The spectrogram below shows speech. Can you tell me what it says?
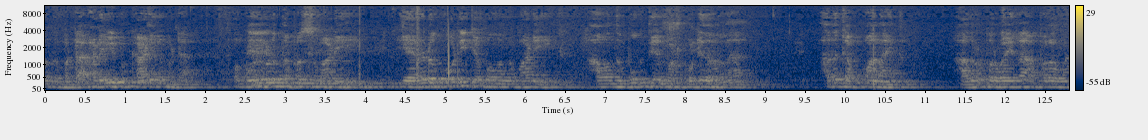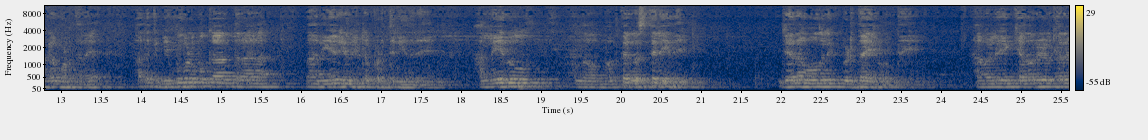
ಒಂದು ಮಠ, ಅಡವಿ ಕಾಡಿನ ಮಠ ಗುರುಗಳು ತಪಸ್ಸು ಮಾಡಿ ಎರಡು ಕೋಟಿ ಜಪವನ್ನು ಮಾಡಿ ಆ ಒಂದು ಮುಕ್ತಿಯನ್ನು ಮಾಡಿಕೊಟ್ಟಿದಾರಲ್ಲ ಅದಕ್ಕೆ ಅಪಮಾನ ಆಯಿತು. ಆದರೂ ಪರವಾಗಿಲ್ಲ ಅಪರ ಊಟ ಮಾಡ್ತಾರೆ. ಅದಕ್ಕೆ ನಿಮ್ಮಗಳ ಮುಖಾಂತರ ನಾನು ಏನು ಹೇಳಿ ಇಷ್ಟಪಡ್ತೀನಿ ಅಂದರೆ ಅಲ್ಲೇನು ಒಂದು ಭಕ್ತ ರಸ್ತೆಯಲ್ಲಿ ಇದೆ. ಜನ ಹೋಗ್ಲಿಕ್ಕೆ ಬಿಡ್ತಾ ಇರುವಂತೆ. ಆಮೇಲೆ ಕೆಲವರು ಹೇಳ್ತಾರೆ,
